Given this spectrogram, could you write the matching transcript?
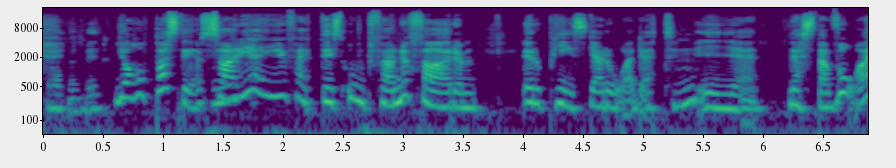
förhoppningsvis. Jag hoppas det. Sverige är ju faktiskt ordförande för Europeiska rådet Mm. i nästa vår.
